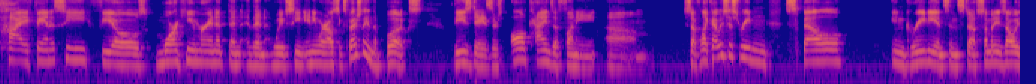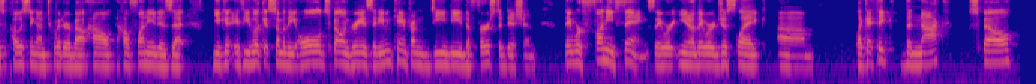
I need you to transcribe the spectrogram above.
high fantasy feels more humor in it than than we've seen anywhere else especially in the books these days. There's all kinds of funny um, stuff. Like i was just reading spell ingredients and stuff. Somebody's always posting on twitter about how how funny it is that you can if you look at some of the old spell ingredients that even came from d&d the first edition they were funny things. They were you know they were just like um like i think the knock spell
